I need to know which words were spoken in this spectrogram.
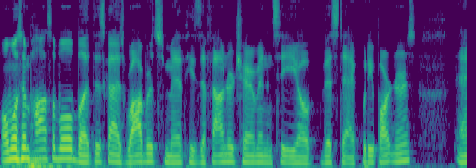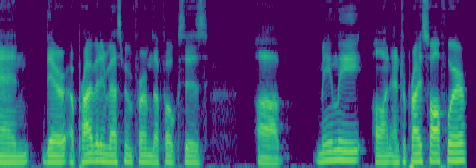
almost impossible, but this guy is Robert Smith. He's the founder, chairman, and CEO of Vista Equity Partners, and they're a private investment firm that focuses uh, mainly on enterprise software,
